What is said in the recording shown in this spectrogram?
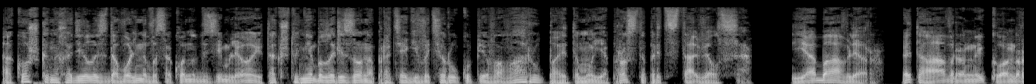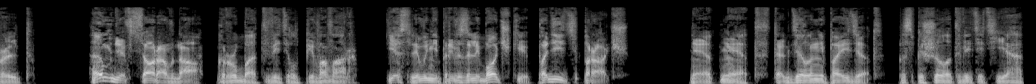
Окошко находилось довольно высоко над землей, так что не было резона протягивать руку пивовару, поэтому я просто представился. «Я Бавлер. Это Аврон и Конральд». «А мне все равно», — грубо ответил пивовар. «Если вы не привезли бочки, подите прочь». «Нет-нет, так дело не пойдет», — поспешил ответить я,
